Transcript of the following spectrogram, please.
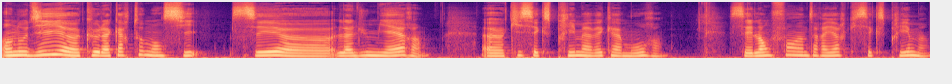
On nous dit euh, que la cartomancie, c'est euh, la lumière qui s'exprime avec amour. C'est l'enfant intérieur qui s'exprime.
